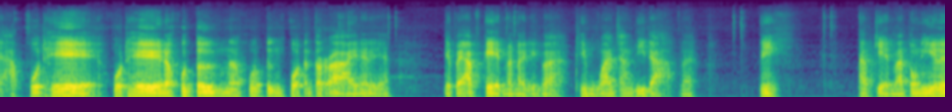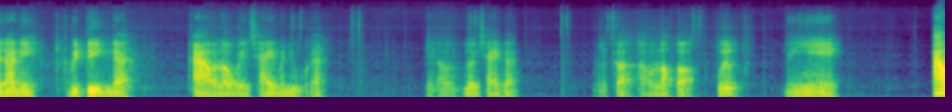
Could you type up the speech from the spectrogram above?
ดาบโคตรเท่โคตรเท่นะโคตรตึงนะโคตรตึงโคตรอันตรายนะเดี๋ยว เดี๋ยวไปอัปเกรดมันหน่อยดีกว่า ที่หมู่บ้านช่างตีดาบนะ นี่ อัปเกรดมาตรงนี้เลยนะนี่วิดดิ้งนะอ้าวเราไปใช้มันอยู่นะ เดี๋ยวเราเลิกใช้ก่อนแล้วก็เอาล็อกออกปึ๊บนี่เอา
